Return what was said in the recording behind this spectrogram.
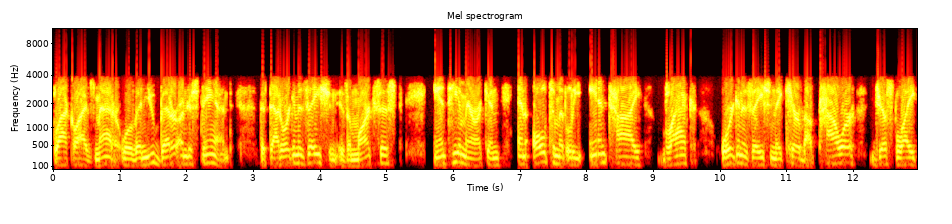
Black Lives Matter," well, then you better understand that that organization is a Marxist, anti-American, and ultimately anti-black organization. They care about power, just like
